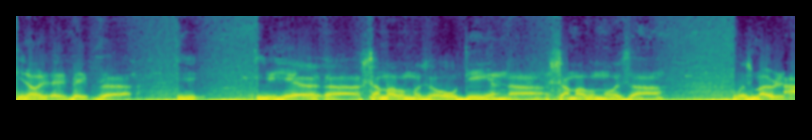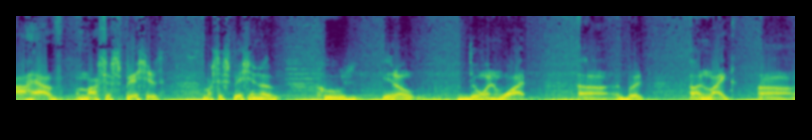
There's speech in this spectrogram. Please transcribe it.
You know, they, uh, you hear uh, some of them was OD and uh, some of them was uh, was murdered. I have my suspicions, my suspicion of who's you know doing what, uh, but unlike uh,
